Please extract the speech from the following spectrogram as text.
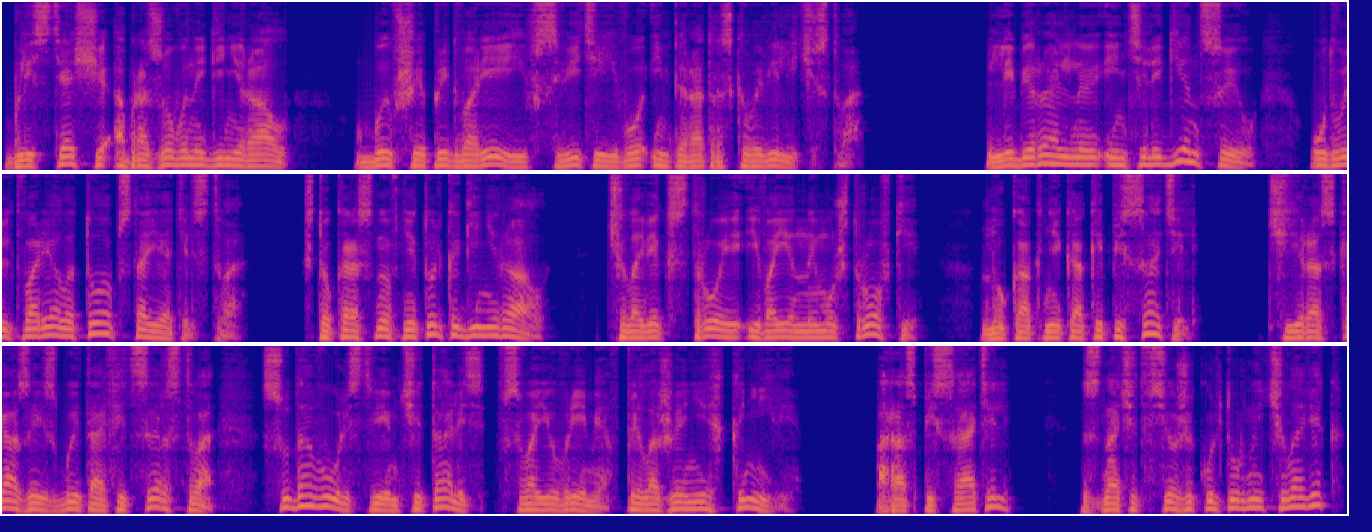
блестяще образованный генерал, бывший при дворе и в свите его императорского величества. Либеральную интеллигенцию удовлетворяло то обстоятельство, что Краснов не только генерал, человек строя и военной муштровки, но как-никак и писатель, чьи рассказы из быта офицерства с удовольствием читались в свое время в приложениях к Ниве. А раз писатель, значит, все же культурный человек?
